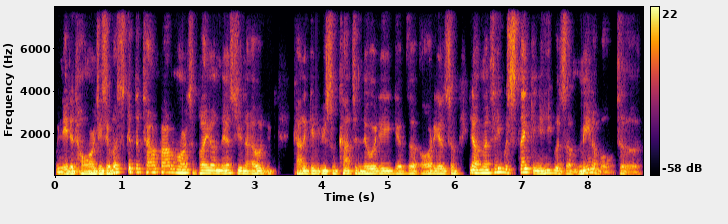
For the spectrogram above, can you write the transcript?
we needed horns. He said, let's get the Tower Power horns to play on this, you know, kind of give you some continuity, give the audience some, you know, he was thinking he was amenable to,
